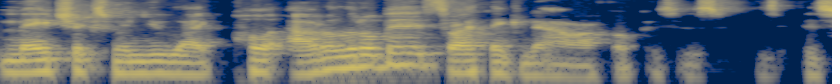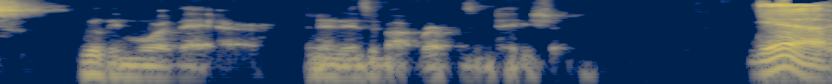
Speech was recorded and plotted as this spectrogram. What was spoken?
matrix when you like pull out a little bit so i think now our focus is, is, is really more there than it is about representation yeah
